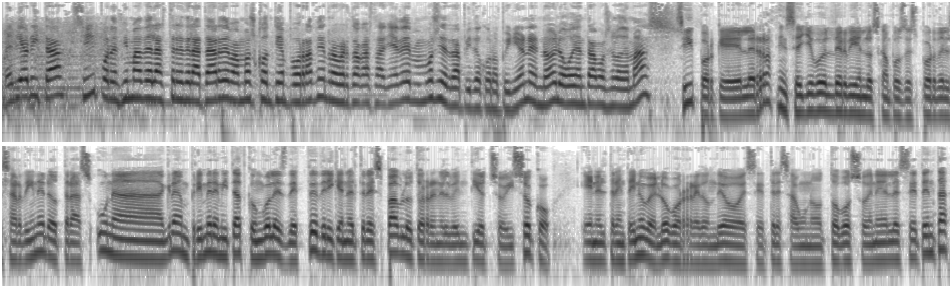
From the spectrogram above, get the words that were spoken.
Media horita, sí, por encima de las 3 de la tarde. Vamos con tiempo Racing, Roberto Castañede. Vamos a ir rápido con opiniones, ¿no? Y luego ya entramos en lo demás. Sí, porque el Racing se llevó el derby en los campos de Sport del Sardinero tras una gran primera mitad con goles de Cedric en el 3, Pablo Torre en el 28 y Soco en el 39. Luego redondeó ese 3 a 1 Toboso en el 70.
